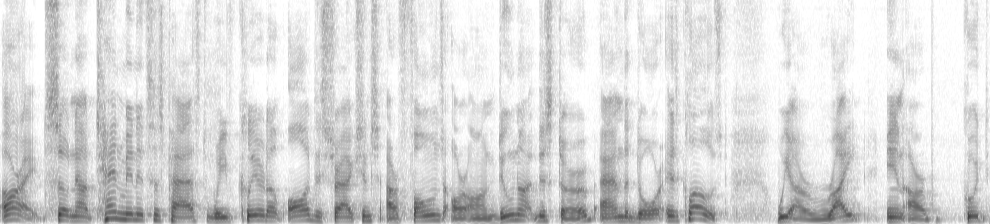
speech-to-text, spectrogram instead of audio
All right, so now 10 minutes has passed. We've cleared up all distractions. Our phones are on do not disturb, and the door is closed. We are right in our good,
